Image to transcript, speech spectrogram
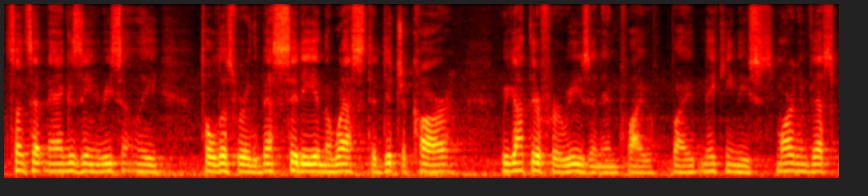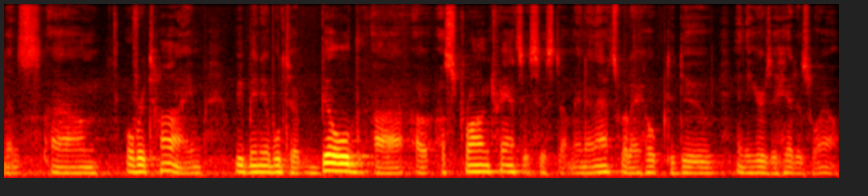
Sunset Magazine recently told us we're the best city in the West to ditch a car. We got there for a reason, and by, by making these smart investments um, over time, we've been able to build uh, a, a strong transit system, and, and that's what I hope to do in the years ahead as well.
